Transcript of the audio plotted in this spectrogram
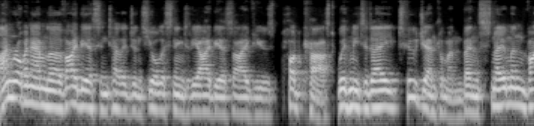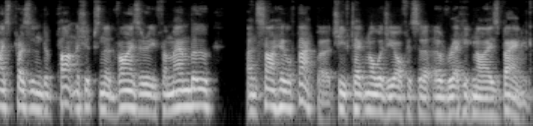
I'm Robin Amlôt of IBS Intelligence. You're listening to the IBS iViews podcast. With me today, two gentlemen Ben Snowman, Vice President of Partnerships and Advisory for Mambu, and Sahil Thapa, Chief Technology Officer of Recognise Bank.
